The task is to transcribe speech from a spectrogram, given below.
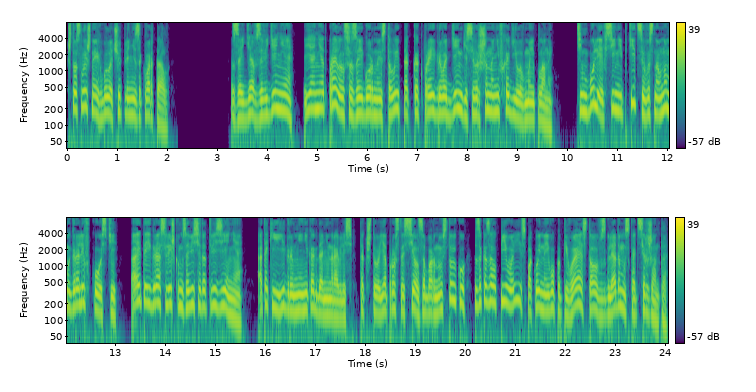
что слышно их было чуть ли не за квартал. Зайдя в заведение, я не отправился за игорные столы, так как проигрывать деньги совершенно не входило в мои планы. Тем более в «Синей птице» в основном играли в кости, а эта игра слишком зависит от везения, а такие игры мне никогда не нравились, так что я просто сел за барную стойку, заказал пиво и, спокойно его попивая, стал взглядом искать сержанта.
